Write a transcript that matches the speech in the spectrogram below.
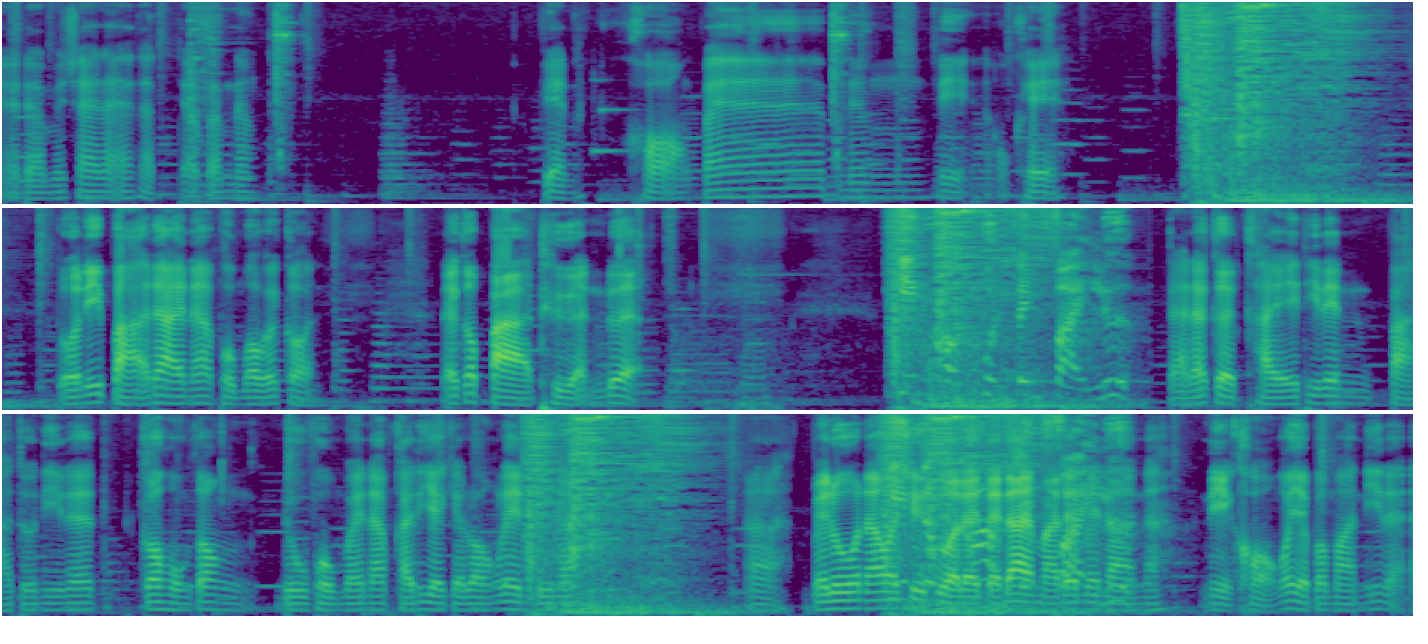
เดี๋ยวเดี๋ยวไม่ใช่แล้วไอ้สัตว์เดี๋ยวแป๊บนึงเปลี่ยนของแป๊บนึงนี่โอเค ตัวนี้ป่าได้นะ ผมเอาไว้ก่อน แล้วก็ป่าเถื่อนด้วยที มของคุณเป็นฝ่ายเลือก แต่ถ้าเกิดใครที่เล่นป่าตัวนี้แล้วก็คงต้องดูผมไว้นะใครที่อยากจะลองเล่นดูนะ อ่าไม่รู้นะว่าชื่อตัวอะไรแต่ได้มาได้ไม่นานนะ นี่ของก็จะประมาณนี้แหละ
